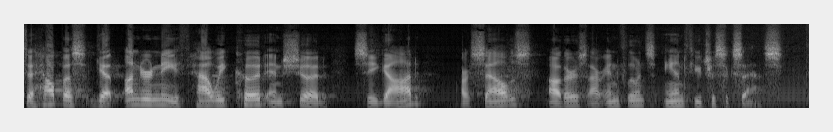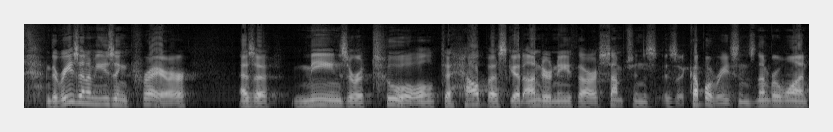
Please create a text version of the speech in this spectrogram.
to help us get underneath how we could and should see God, ourselves, others, our influence, and future success. And the reason I'm using prayer as a means or a tool to help us get underneath our assumptions is a couple reasons. Number one,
